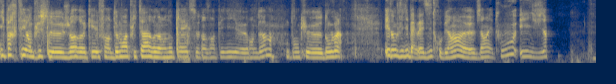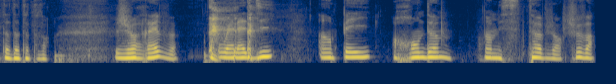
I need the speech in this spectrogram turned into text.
il partait en plus euh, genre euh, enfin deux mois plus tard euh, en OPEX dans un pays euh, random. Donc euh, donc voilà. Et donc je lui dis bah vas-y trop bien, euh, viens et tout et il vient. Attends, attends, attends, attends. Je rêve où elle a dit un pays random. Non, mais stop, genre, je peux pas.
